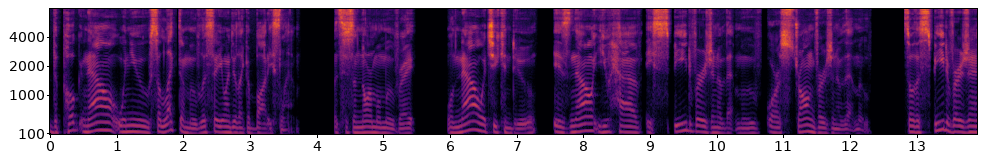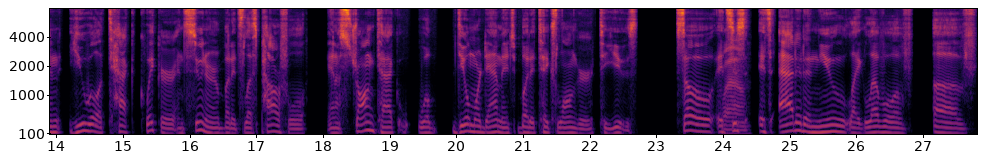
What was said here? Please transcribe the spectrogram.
the poke now when you select a move, let's say you want to do like a body slam. It's just a normal move, right? Well, now what you can do is now you have a speed version of that move or a strong version of that move. So the speed version, you will attack quicker and sooner, but it's less powerful. And a strong attack will deal more damage, but it takes longer to use. So it's just it's added a new like level of of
